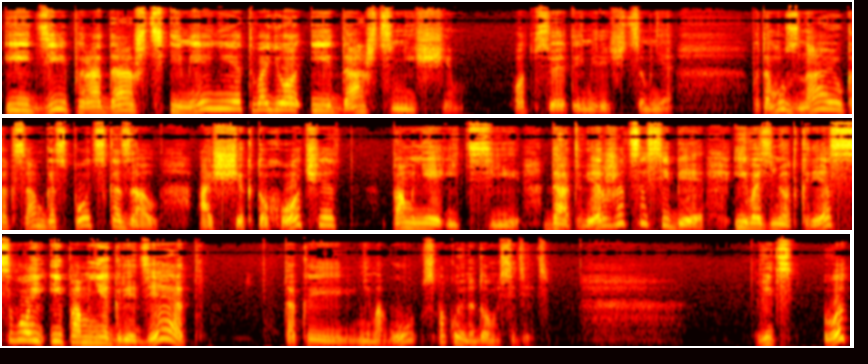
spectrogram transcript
иди продашь имение твое и дашь нищим". Вот все это и мерещится мне. Потому знаю, как сам Господь сказал: "Аще кто хочет по мне идти, да отвержется себе и возьмет крест свой и по мне грядет, так и не могу спокойно дома сидеть. Ведь вот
